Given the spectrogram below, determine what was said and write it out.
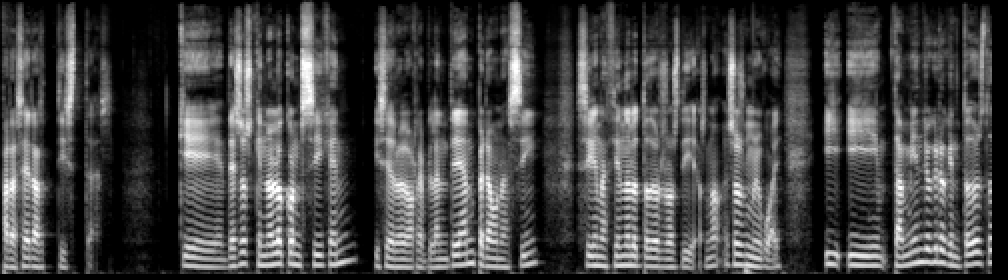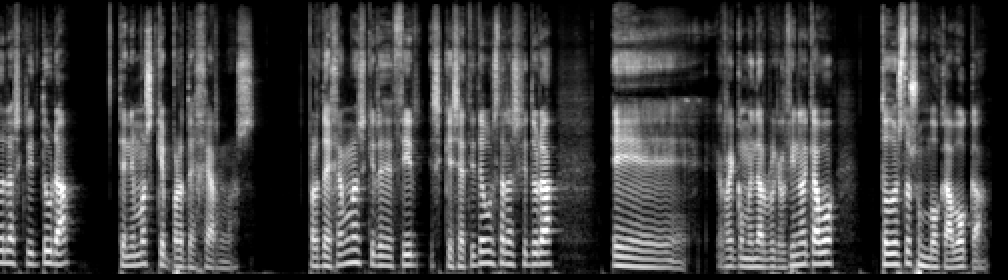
para ser artistas que de esos que no lo consiguen y se lo replantean, pero aún así siguen haciéndolo todos los días, ¿no? Eso es muy guay. Y, también yo creo que en todo esto de la escritura tenemos que protegernos. Protegernos quiere decir que si a ti te gusta la escritura, eh, recomendar, porque al fin y al cabo todo esto es un boca a boca.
